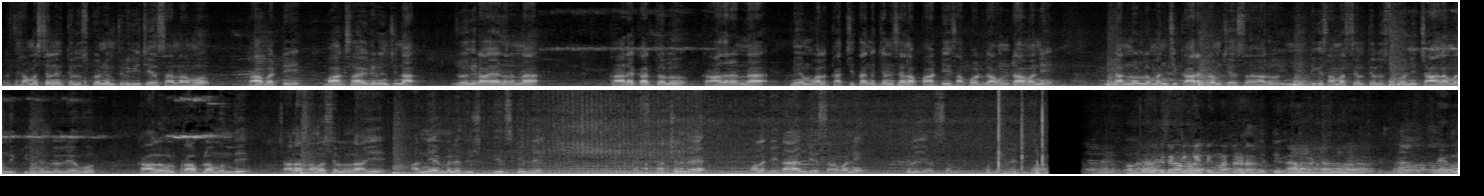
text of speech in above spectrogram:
ప్రతి సమస్యలను తెలుసుకొని మేము తిరిగి చేస్తున్నాము. కాబట్టి మాకు సహకరించిన జోగి రాజేంద్రన్న కార్యకర్తలు కాదరన్న మేము వాళ్ళు ఖచ్చితంగా జనసేన పార్టీ సపోర్ట్గా ఉంటామని ఈ అన్నోళ్ళు మంచి కార్యక్రమం చేస్తున్నారు. ఇంటింటికి సమస్యలు తెలుసుకొని చాలామంది పింఛన్లు లేవు కాలువలు ప్రాబ్లం ఉంది చాలా సమస్యలు ఉన్నాయి. అన్ని ఎమ్మెల్యే దృష్టికి తీసుకెళ్ళి తక్షణమే వాళ్ళకి న్యాయం చేస్తామని తెలియజేస్తాము మేము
